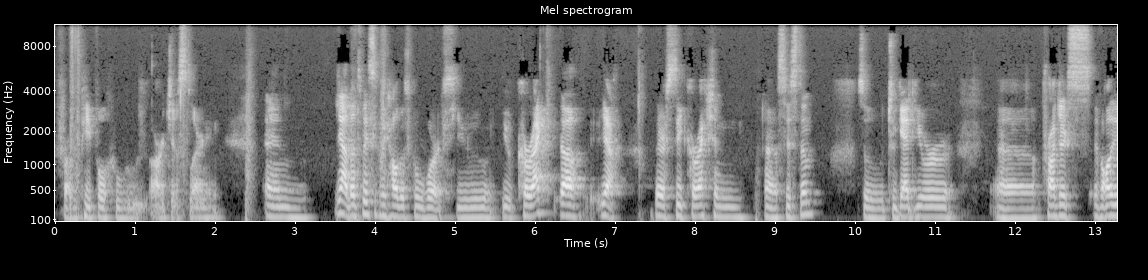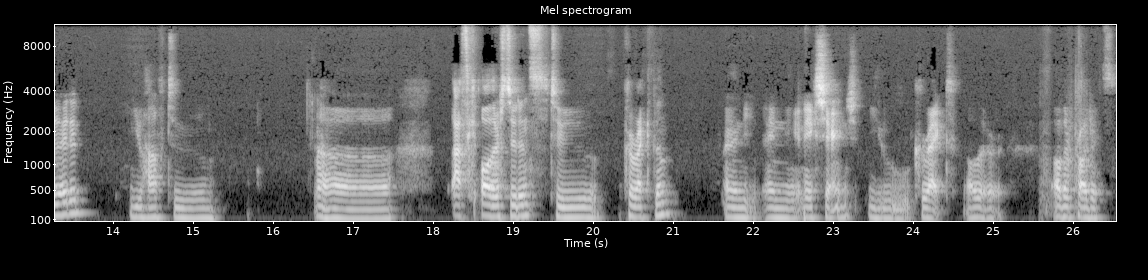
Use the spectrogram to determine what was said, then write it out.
from people who are just learning. And yeah that's basically how the school works. You you correct uh, yeah there's the correction uh, system. So to get your uh, projects evaluated you have to uh, ask other students to correct them. And, and in exchange you correct other other projects.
